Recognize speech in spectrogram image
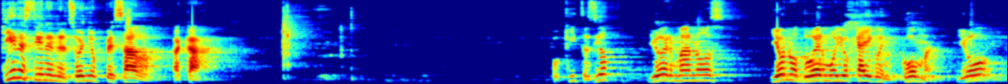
¿Quiénes tienen el sueño pesado acá? Poquitos. Yo, yo hermanos, yo no duermo, yo caigo en coma. Yo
